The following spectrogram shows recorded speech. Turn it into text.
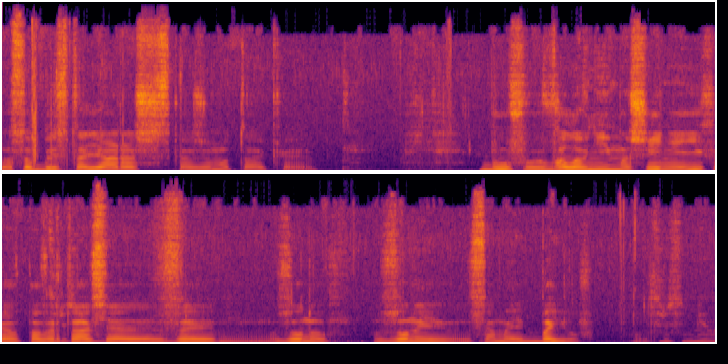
особисто Ярош, скажімо так, був в головній машині, їхав, повертався з зону, зони саме бойов. Зрозуміло.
